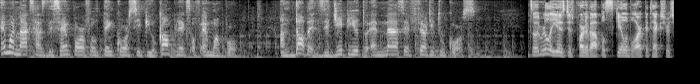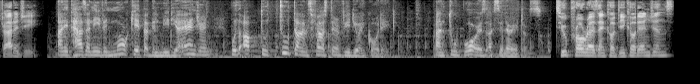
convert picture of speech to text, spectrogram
M1 Max has the same powerful 10-core CPU complex of M1 Pro and doubles the GPU to a massive 32 cores. So it really is just part of Apple's scalable architecture strategy. And it has an even more capable media engine with up to two times faster video encoding and two ProRes accelerators. Two ProRes encode decode engines?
